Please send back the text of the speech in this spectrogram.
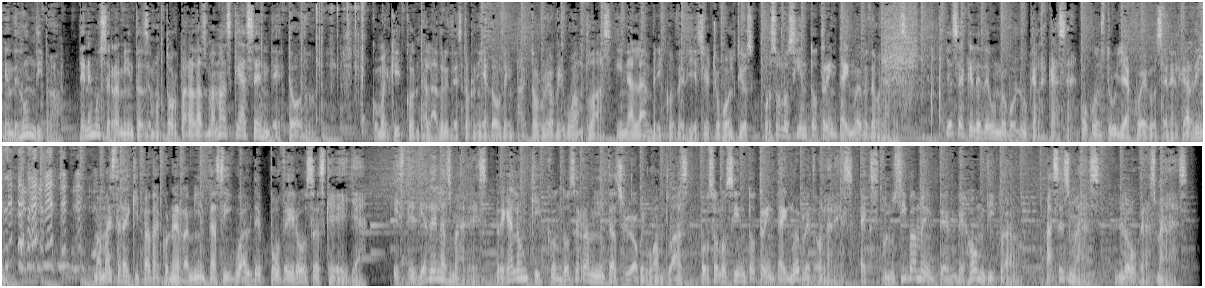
En The Home Depot tenemos herramientas de motor para las mamás que hacen de todo. Como el kit con taladro y destornillador de impacto Ryobi One Plus inalámbrico de 18 voltios por solo 139 dólares. Ya sea que le dé un nuevo look a la casa o construya juegos en el jardín. Mamá estará equipada con herramientas igual de poderosas que ella. Este Día de las Madres, regala un kit con dos herramientas Ryobi One Plus por solo 139 dólares. Exclusivamente en The Home Depot. Haces más, logras más.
